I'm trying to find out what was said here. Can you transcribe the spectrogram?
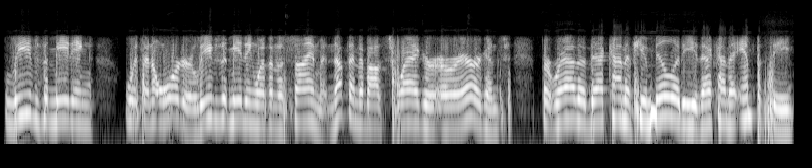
leaves the meeting with an order, leaves the meeting with an assignment. Nothing about swagger or arrogance, but rather that kind of humility, that kind of empathy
